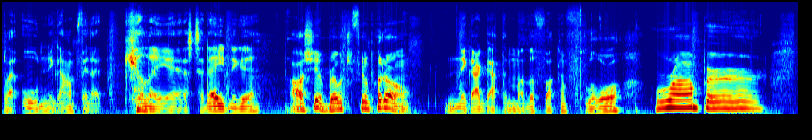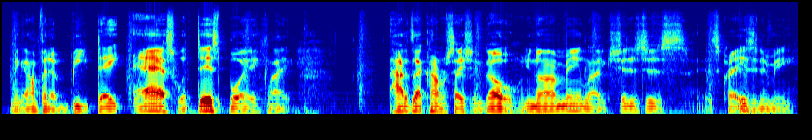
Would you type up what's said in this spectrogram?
Like, oh, nigga, I'm finna kill a ass today, nigga. Oh shit, bro, what you finna put on? Nigga, I got the motherfucking floral romper. Nigga, I'm finna beat they ass with this boy. Like, how does that conversation go? You know what I mean? Like, shit is just, it's crazy to me.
